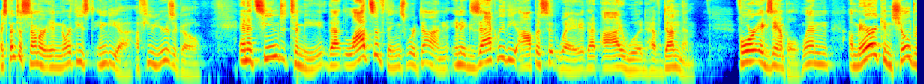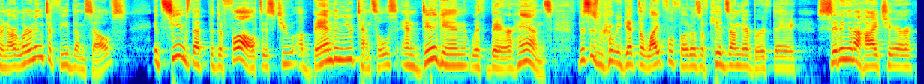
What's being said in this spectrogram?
I spent a summer in Northeast India a few years ago, and it seemed to me that lots of things were done in exactly the opposite way that I would have done them. For example, when American children are learning to feed themselves, it seems that the default is to abandon utensils and dig in with bare hands. This is where we get delightful photos of kids on their birthday sitting in a high chair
